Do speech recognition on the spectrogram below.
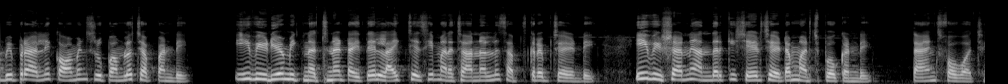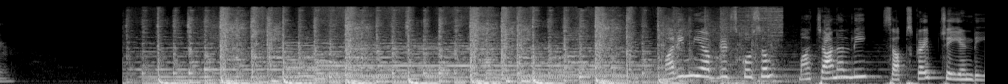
అభిప్రాయాల్ని కామెంట్స్ రూపంలో చెప్పండి. ఈ వీడియో మీకు నచ్చినట్టయితే లైక్ చేసి మన ఛానల్ను సబ్స్క్రైబ్ చేయండి. ఈ విషయాన్ని అందరికీ షేర్ చేయడం మర్చిపోకండి. Thanks for watching. మరిన్ని అప్డేట్స్ కోసం మా ఛానల్ని సబ్స్క్రైబ్ చేయండి.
